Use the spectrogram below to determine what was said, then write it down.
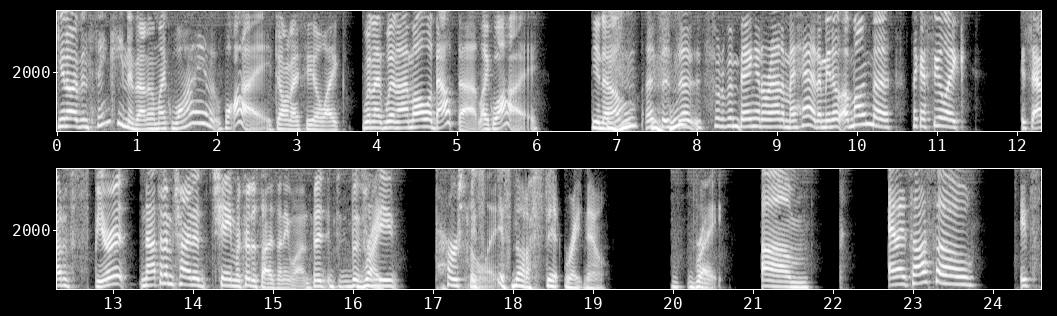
you know, I've been thinking about it. I'm like, why, why don't I feel like when I when I'm all about that, like why? You know, Mhm, it's, it's, uh, it's sort of been banging around in my head. I mean, among the like, I feel like it's out of spirit. Not that I'm trying to shame or criticize anyone, but but for Right. me It's, personally, it's not a fit right now. right. Um, and it's also it's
